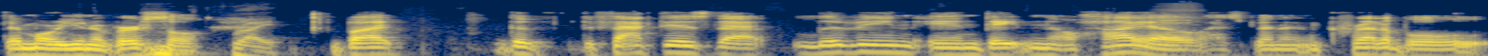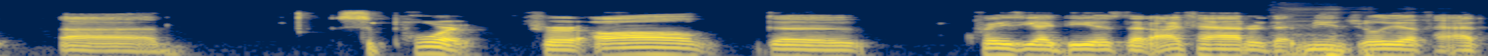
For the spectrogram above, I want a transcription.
they're more universal. Right. But the the fact is that living in Dayton, Ohio, has been an incredible uh, support for all the crazy ideas that I've had or that me and Julia have had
